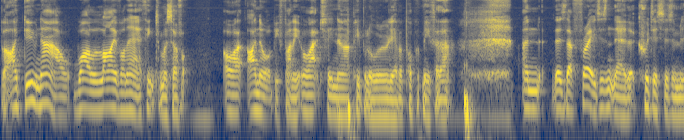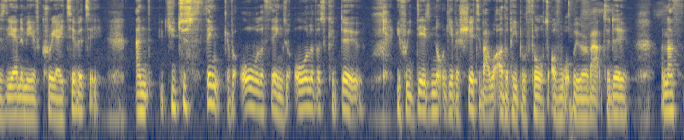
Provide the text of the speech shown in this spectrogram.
But I do now, while live on air, think to myself, "Oh, I, know it'd be funny." Oh, actually, no, people will really have a pop at me for that. And there's that phrase, isn't there, that criticism is the enemy of creativity. And you just think of all the things all of us could do if we did not give a shit about what other people thought of what we were about to do. And I, th-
